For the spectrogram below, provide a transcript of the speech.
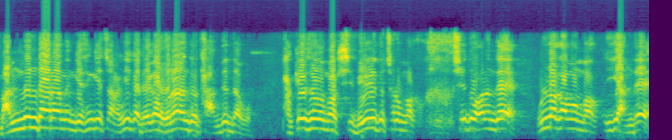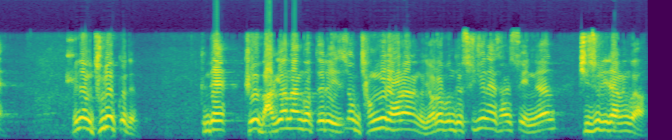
맞는다라는 게 생겼잖아. 그러니까 내가 원하는 대로 다 안 된다고. 밖에서는 막 시- 메이드처럼 막 섀도우 하는데 올라가면 막 이게 안돼. 왜냐면 두렵거든 근데 그 막연한 것들을 이제 좀 정리를 하라는 거 여러분들 수준에서 할 수 있는 기술이라는 거야.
